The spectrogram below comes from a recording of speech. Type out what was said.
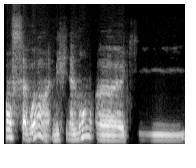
pensent savoir, mais finalement, euh, qui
